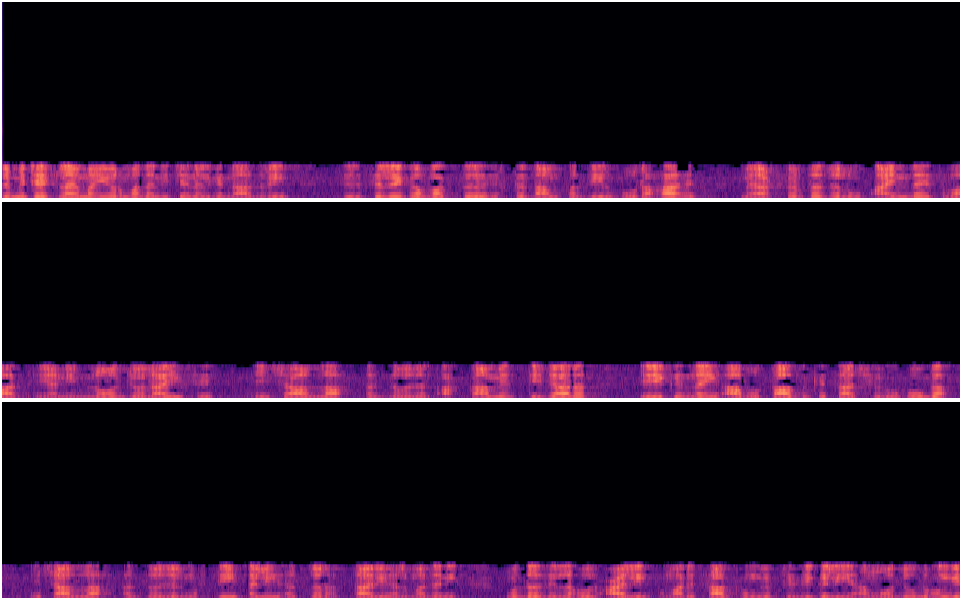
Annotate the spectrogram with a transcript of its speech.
رمیٹ اسلام مئی اور مدنی چینل کے ناظرین، سلسلے کا وقت اختتام پذیر ہو رہا ہے۔ میں عرض کرتا چلوں، آئندہ اتوار یعنی نو جولائی سے انشاءاللہ شاء اللہ احکام تجارت ایک نئی آب و تاب کے ساتھ شروع ہوگا۔ انشاءاللہ شاء اللہ مفتی علی اصغر اطاری المدنی مدض اللہ العلی ہمارے ساتھ ہوں گے فزیکلی یہاں موجود ہوں گے۔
